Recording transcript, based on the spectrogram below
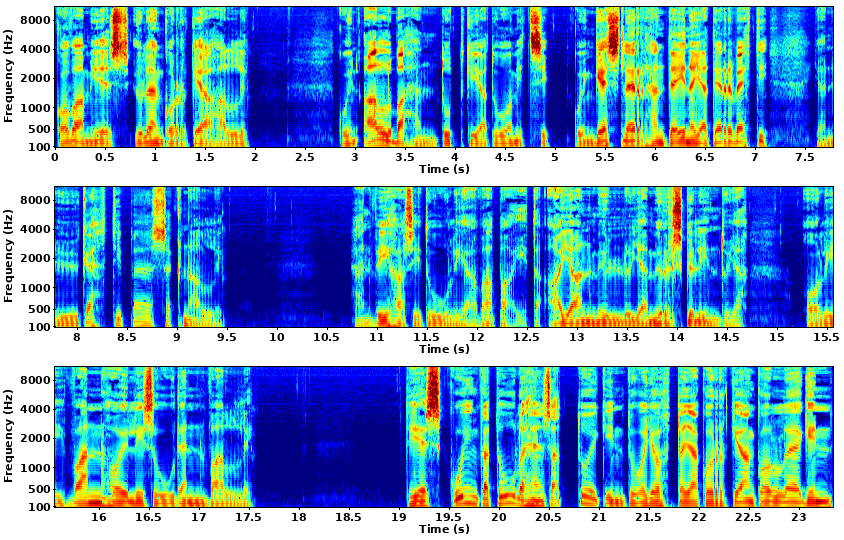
kova mies, korkea halli. Kuin Alba hän tutkija tuomitsi, kuin Gessler hän teinä ja tervehti ja nyykähti päässä knalli. Hän vihasi tuulia vapaita, ajan myllyjä, myrskylintuja, oli vanhoillisuuden valli. Ties kuinka tuulehen sattuikin tuo johtaja korkean kollegin,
